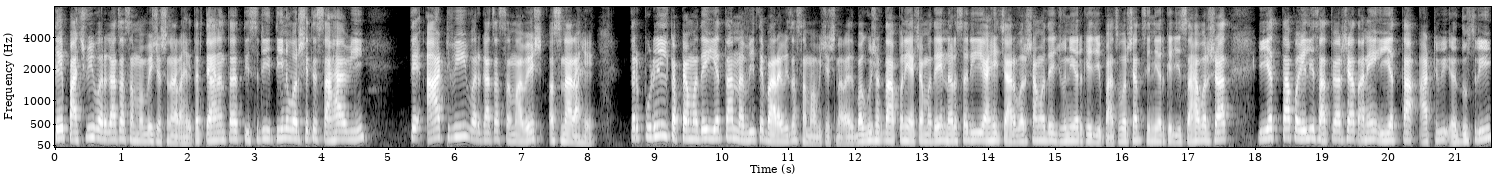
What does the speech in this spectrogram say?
ते पाचवी वर्गाचा समावेश असणार आहे. तर त्यानंतर तिसरी तीन वर्षे ते सहावी ते आठवी वर्गाचा समावेश असणार आहे. तर पुढील टप्प्यामध्ये इयत्ता नववी ते बारावीचा समावेश असणार आहे. बघू शकता आपण याच्यामध्ये नर्सरी आहे चार वर्षामध्ये ज्युनियर के जी पाच वर्षात सिनियर के जी सहा वर्षात इयत्ता पहिली सातव्या वर्षात आणि इयत्ता आठवी दुसरी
